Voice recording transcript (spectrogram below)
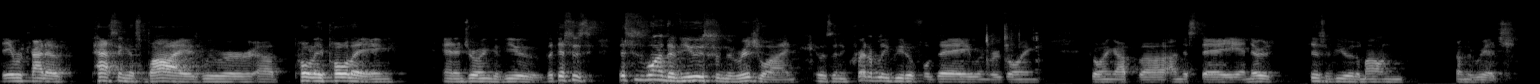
they were kind of passing us by as we were uh, pole poleing and enjoying the view. But this is, this is one of the views from the ridgeline. It was an incredibly beautiful day when we were going, going up uh, on this day. And there's, there's a view of the mountain from the ridge.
